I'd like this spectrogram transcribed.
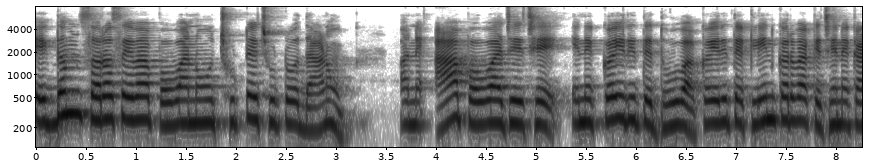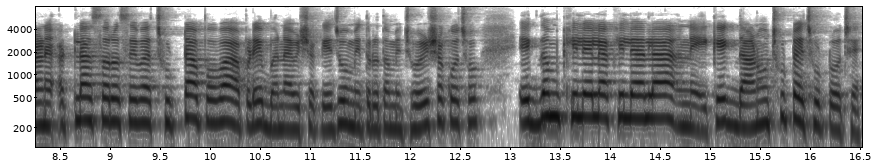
એકદમ સરસ એવા પૌવાનો છૂટે છૂટો દાણો અને આ પૌવા જે છે એને કઈ રીતે ધોવા, કઈ રીતે ક્લીન કરવા કે જેને કારણે આટલા સરસ એવા છૂટા પૌવા આપણે બનાવી શકીએ? જો મિત્રો તમે જોઈ શકો છો, એકદમ ખીલેલા ખીલેલા અને એક એક દાણો છૂટે છૂટો છે.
